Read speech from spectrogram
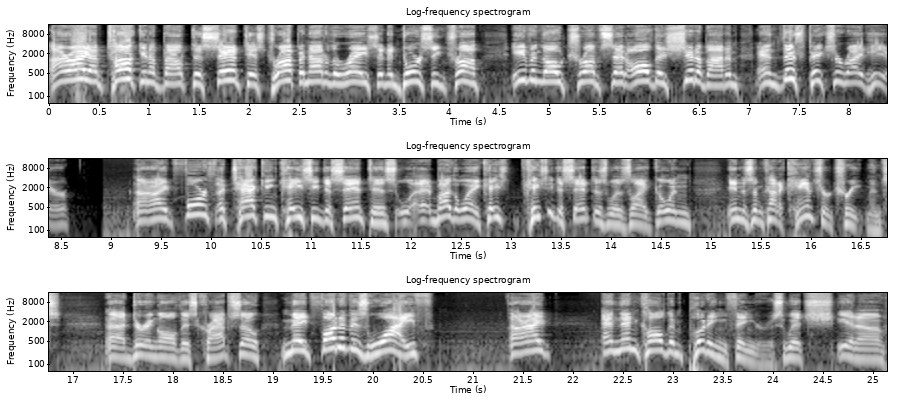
All right, I'm talking about DeSantis dropping out of the race and endorsing Trump, even though Trump said all this shit about him. And this picture right here. All right, fourth attacking Casey DeSantis. By the way, Casey, Casey DeSantis was like going into some kind of cancer treatments uh, during all this crap. So made fun of his wife. All right. And then called him pudding fingers, which, you know,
